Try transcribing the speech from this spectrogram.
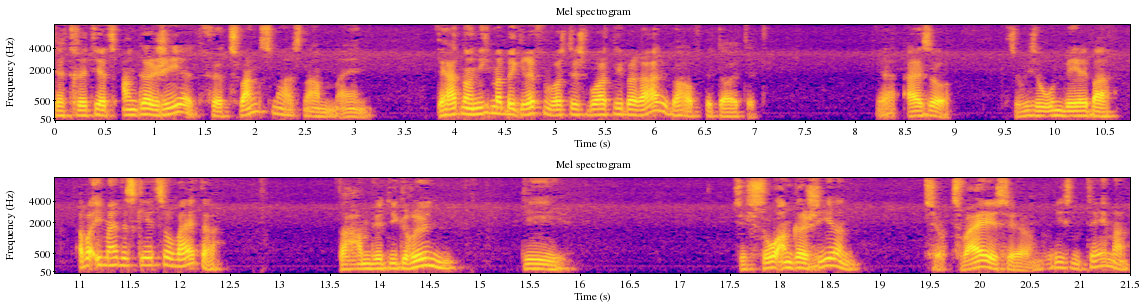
der tritt jetzt engagiert für Zwangsmaßnahmen ein. Der hat noch nicht mal begriffen, was das Wort liberal überhaupt bedeutet. Ja, also sowieso unwählbar. Aber ich meine, das geht so weiter. Da haben wir die Grünen, die sich so engagieren. CO2 ist ja ein Riesenthema.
